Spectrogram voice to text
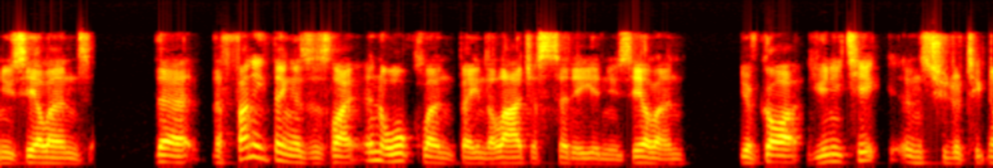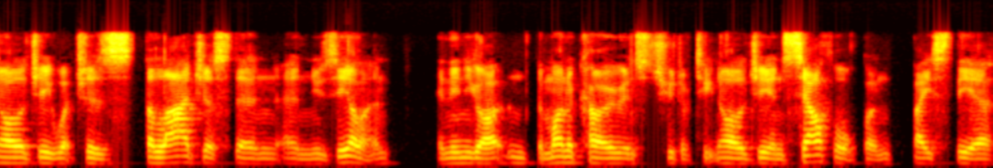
New Zealand. The the funny thing is, is like in Auckland being the largest city in New Zealand, You've got Unitec Institute of Technology, which is the largest in, in New Zealand. And then you've got the Manukau Institute of Technology in South Auckland, based there.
